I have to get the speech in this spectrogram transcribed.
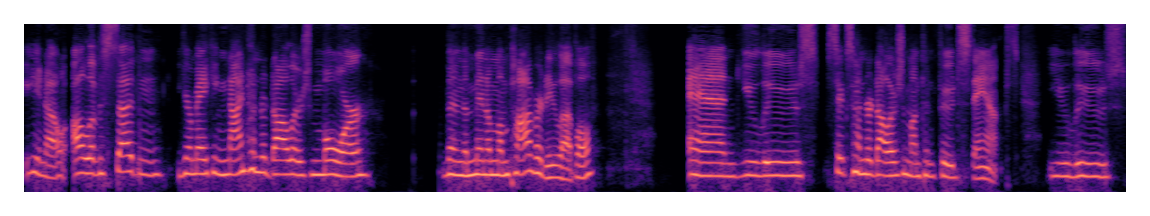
you know all of a sudden you're making $900 more than the minimum poverty level and you lose $600 a month in food stamps. You lose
